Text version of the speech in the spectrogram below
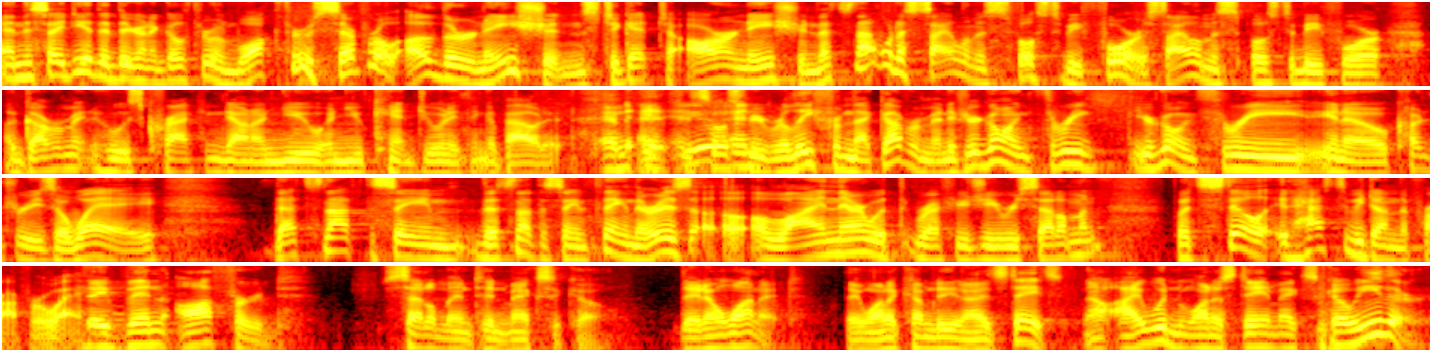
And this idea that they're going to go through and walk through several other nations to get to our nation, that's not what asylum is supposed to be for. Asylum is supposed to be for a government who is cracking down on you and you can't do anything about it. And And, it's you- supposed to be relief from that government. If you're going three, you're going three, you know, countries away. That's not the same. That's not the same thing. There is a, a line there with refugee resettlement, but still, it has to be done the proper way. They've been offered settlement in Mexico. They don't want it. They want to come to the United States. Now, I wouldn't want to stay in Mexico either.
